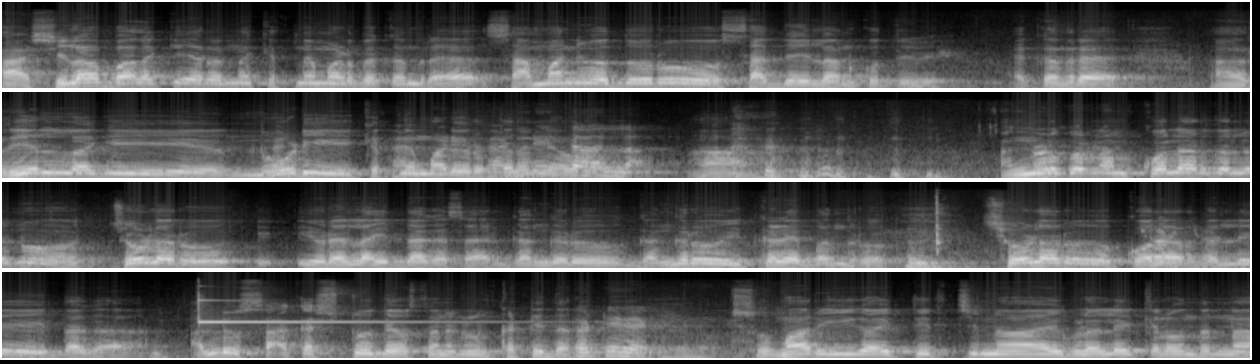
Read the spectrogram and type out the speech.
ಆ ಶಿಲಾ ಬಾಲಕಿಯರನ್ನು ಕೆತ್ತನೆ ಮಾಡ್ಬೇಕಂದ್ರೆ ಸಾಮಾನ್ಯವಾದವರು ಸಾಧ್ಯ ಇಲ್ಲ ಅನ್ಕೋತೀವಿ. ಯಾಕಂದರೆ ರಿಯಲ್ ಆಗಿ ನೋಡಿ ಕೆತ್ತನೆ ಮಾಡಿರೋ ಥರನೇ ಖಂಡಿತ ಅಲ್ಲ. ಹಾಂ. ಹಂಗೆ ನೋಡ್ಕೊಂಡು ನಮ್ಮ ಕೋಲಾರದಲ್ಲೂ ಚೋಳರು ಇವರೆಲ್ಲ ಇದ್ದಾಗ ಸರ್ ಗಂಗರು ಗಂಗರು ಈ ಕಡೆ ಬಂದರು. ಚೋಳರು ಕೋಲಾರದಲ್ಲಿ ಇದ್ದಾಗ ಅಲ್ಲೂ ಸಾಕಷ್ಟು ದೇವಸ್ಥಾನಗಳನ್ನ ಕಟ್ಟಿದ್ದಾರೆ. ಕಟ್ಟಿದೆ ಕಟ್ಟಿದೆ ಸುಮಾರು ಈಗ ಇತ್ತೀಚಿನ ಇವುಗಳಲ್ಲಿ ಕೆಲವೊಂದನ್ನು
